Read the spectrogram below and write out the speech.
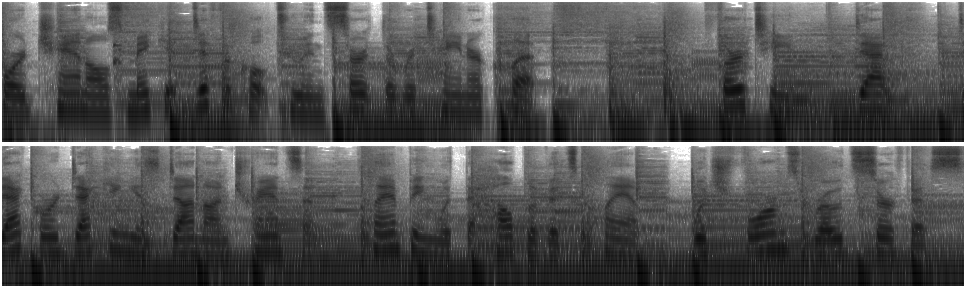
chord channels make it difficult to insert the retainer clip. 13. Deck. Deck or decking is done on transom, clamping with the help of its clamp, which forms road surface.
